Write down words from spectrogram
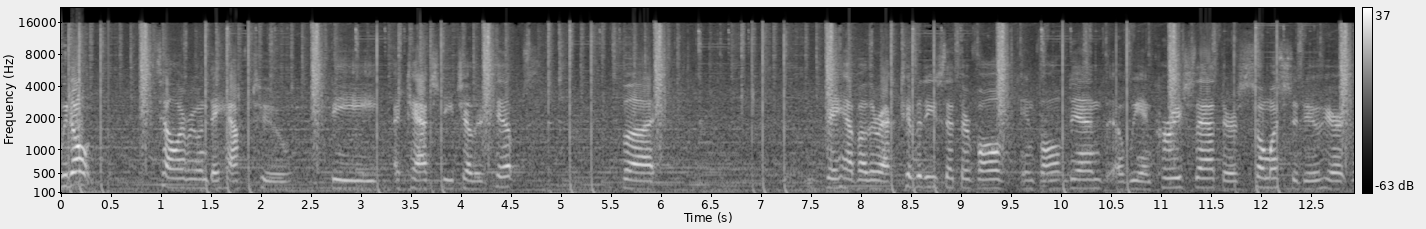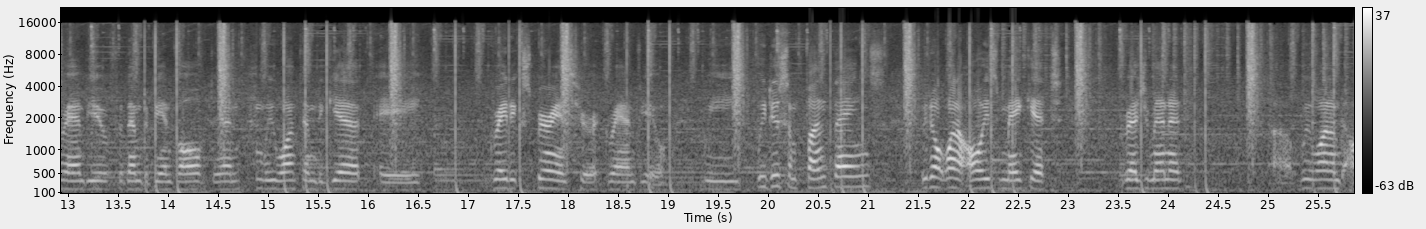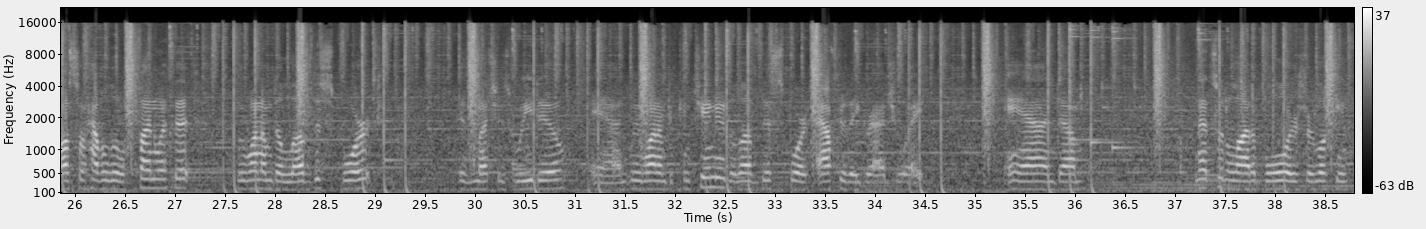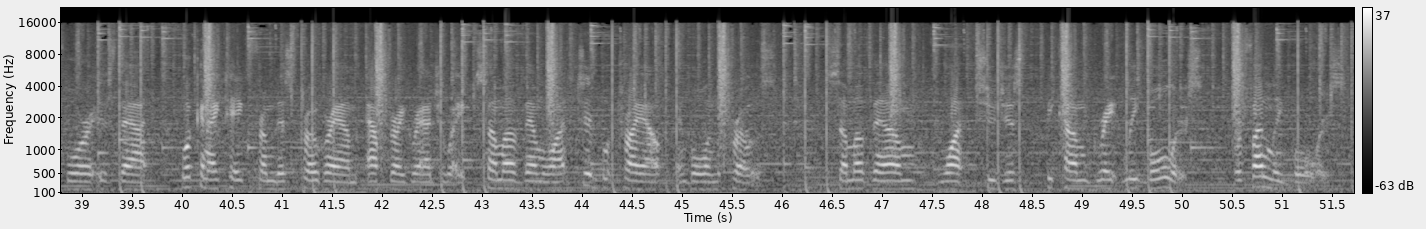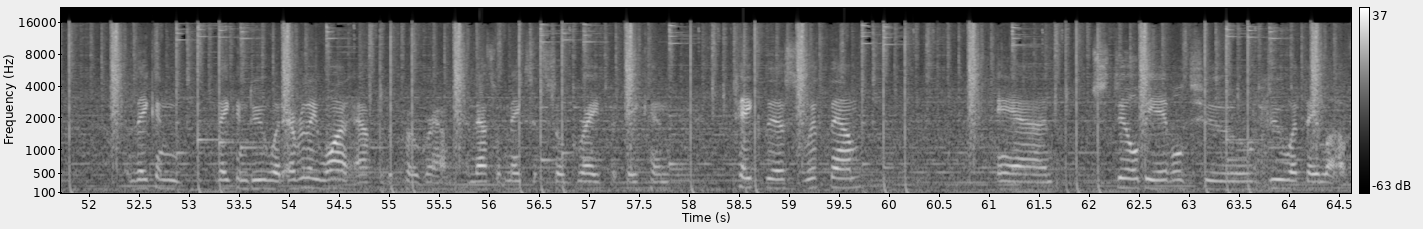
we don't tell everyone they have to be attached to each other's hips, but they have other activities that they're involved, involved in. Uh, we encourage that. There's so much to do here at Grand View for them to be involved in. We want them to get a great experience here at Grand View. We, we do some fun things. We don't want to always make it regimented. Uh, we want them to also have a little fun with it. We want them to love the sport as much as we do, and we want them to continue to love this sport after they graduate. And um, that's what a lot of bowlers are looking for is that what can I take from this program after I graduate? Some of them want to try out and bowl in the pros. Some of them want to just become great league bowlers or fun league bowlers. They can they can do whatever they want after the program and that's what makes it so great that they can take this with them and still be able to do what they love.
